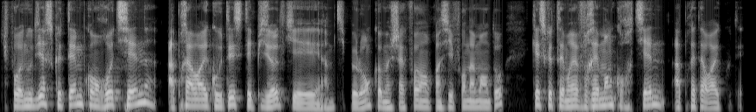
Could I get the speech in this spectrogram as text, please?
tu pourrais nous dire ce que tu aimes qu'on retienne après avoir écouté cet épisode qui est un petit peu long comme à chaque fois dans Principes fondamentaux? Qu'est-ce que tu aimerais vraiment qu'on retienne après t'avoir écouté?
